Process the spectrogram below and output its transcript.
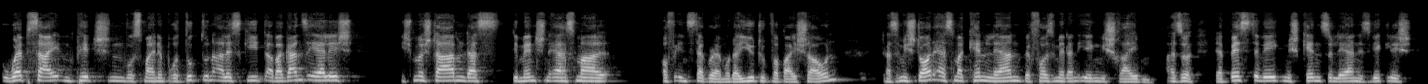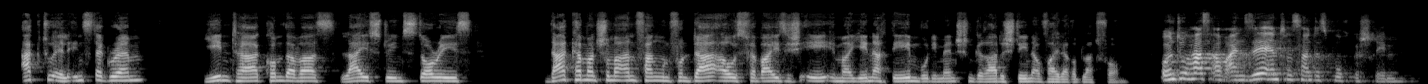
Webseiten pitchen, wo es meine Produkte und alles gibt. Aber ganz ehrlich, ich möchte haben, dass die Menschen erstmal auf Instagram oder YouTube vorbeischauen, dass sie mich dort erstmal kennenlernen, bevor sie mir dann irgendwie schreiben. Also der beste Weg, mich kennenzulernen, ist wirklich aktuell Instagram. Jeden Tag kommt da was, Livestreams, Stories, da kann man schon mal anfangen und von da aus verweise ich eh immer, je nachdem, wo die Menschen gerade stehen, auf weitere Plattformen. Und du hast auch ein sehr interessantes Buch geschrieben.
